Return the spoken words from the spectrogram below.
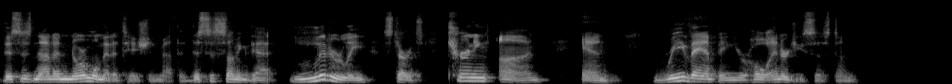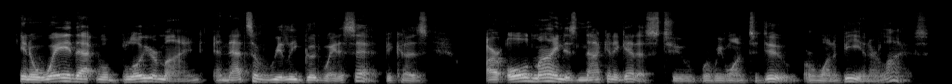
This is not a normal meditation method. This is something that literally starts turning on and revamping your whole energy system in a way that will blow your mind. And that's a really good way to say it because our old mind is not going to get us to where we want to do or want to be in our lives.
